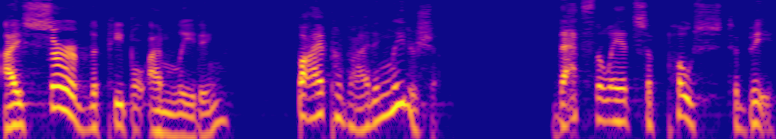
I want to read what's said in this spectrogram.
I serve the people I'm leading by providing leadership. That's the way it's supposed to be.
